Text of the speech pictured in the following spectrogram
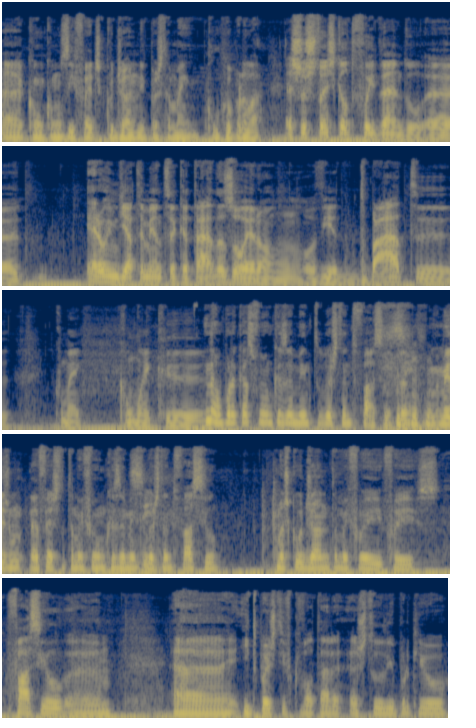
ah, com, com os efeitos que o Johnny depois também colocou para lá. As sugestões que ele te foi dando ah, eram imediatamente acatadas ou eram ou havia debate? Como é, como é que. Não, por acaso foi um casamento bastante fácil. Portanto, mesmo a festa também foi um casamento Sim. bastante fácil, mas com o John também foi, foi fácil. ah, e depois tive que voltar a estúdio porque eu.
